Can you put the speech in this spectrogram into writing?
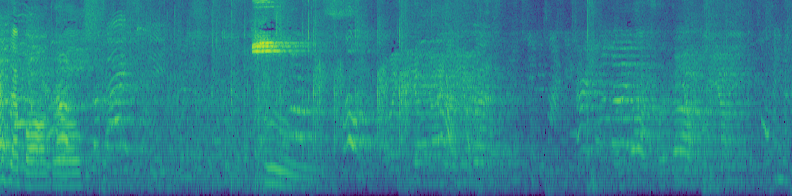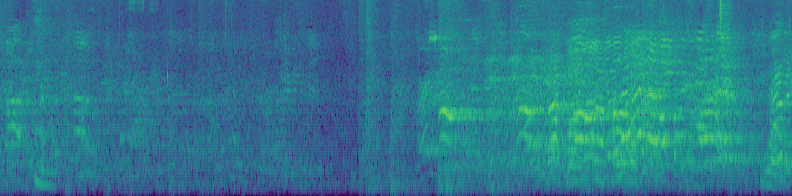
Grab that ball, girls. Ooh. Whoa.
